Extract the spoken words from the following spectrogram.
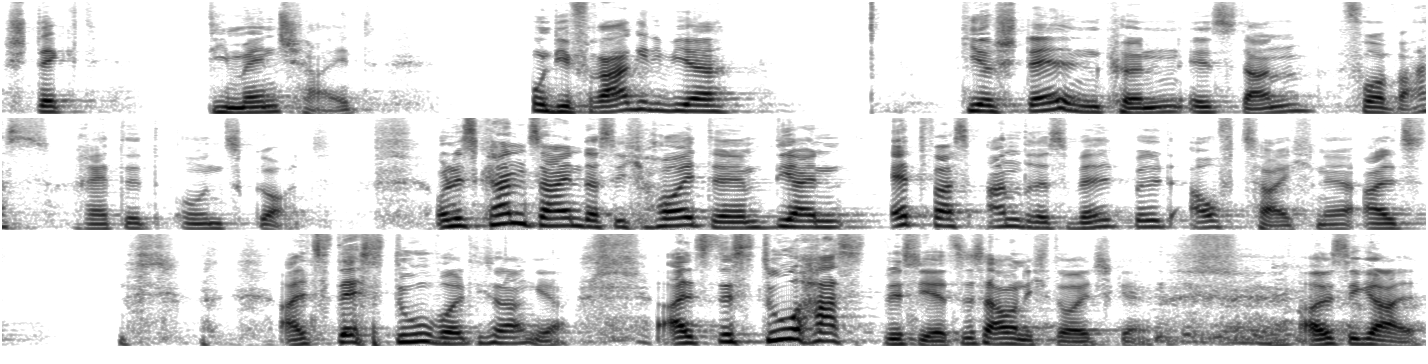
steckt die Menschheit? Und die Frage, die wir hier stellen können, ist dann, vor was rettet uns Gott? Und es kann sein, dass ich heute dir ein etwas anderes Weltbild aufzeichne, als, als das du, wollte ich sagen, ja, als das du hast bis jetzt. Ist auch nicht deutsch, gell? aber ist egal.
